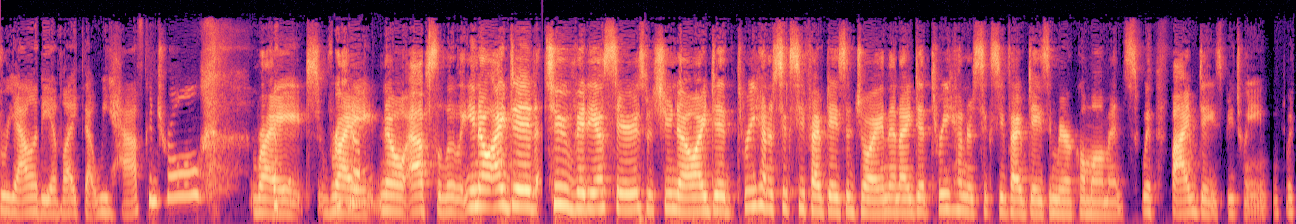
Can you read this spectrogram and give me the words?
reality of like that we have control Right, right. No, absolutely. You know, I did two video series, which you know, I did 365 days of joy, and then I did 365 days of miracle moments with five days between, which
